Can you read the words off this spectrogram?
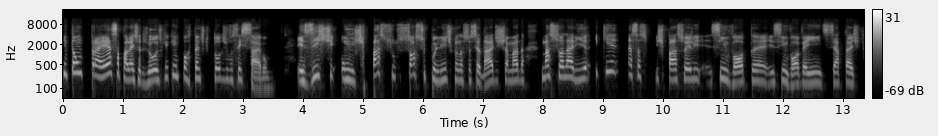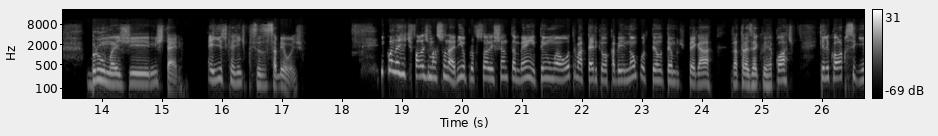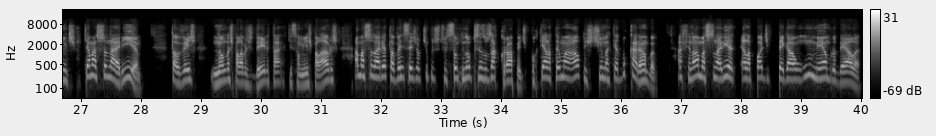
Então, para essa palestra de hoje, o que é importante que todos vocês saibam? existe um espaço sociopolítico na sociedade chamada maçonaria e que esse espaço ele se envolta e se envolve em certas brumas de mistério. É isso que a gente precisa saber hoje. E quando a gente fala de maçonaria, o professor Alexandre também tem uma outra matéria que eu acabei não tendo tempo de pegar para trazer aqui o recorte, que ele coloca o seguinte, que a maçonaria talvez, não nas palavras dele, tá? que são minhas palavras, a maçonaria talvez seja o tipo de instituição que não precisa usar cropped, porque ela tem uma autoestima que é do caramba. Afinal, a maçonaria ela pode pegar um, membro dela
